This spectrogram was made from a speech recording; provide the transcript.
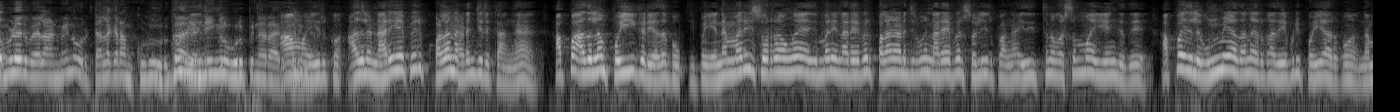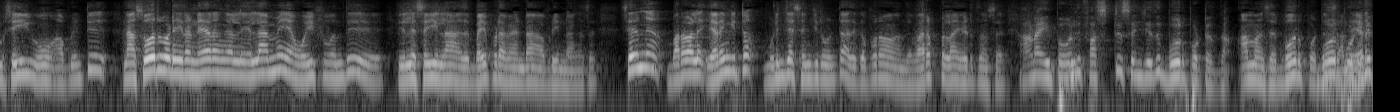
தமிழர் வேளாண்மைன்னு ஒரு டெலகிராம் குழு இருக்கு. நீங்களும் உறுப்பினரா ஆமா இருக்கும். அதுல நிறைய பேர் பலன் அடைஞ்சிருக்காங்க. அப்ப அதெல்லாம் பொய் கிடையாது. இப்ப என்ன மாதிரி சொல்றவங்க இது மாதிரி நிறைய பேர் பலன் அடைஞ்சிருப்பாங்க. நிறைய பேர் சொல்லியிருப்பாங்க. இது இத்தனை வருஷமா இயங்குது. அப்ப இதுல உண்மையா தானே இருக்கும்? அது எப்படி பொய்யா இருக்கும்? நம்ம செய்வோம் அப்படின்ட்டு நான் சோர்வடைகிற நேரங்கள் எல்லாமே என் ஒய்ஃப் வந்து இதுல செய்யலாம் அது பயப்பட வேண்டாம் அப்படின்னாங்க சார் சரின்னு பரவாயில்ல இறங்கிட்டோம். முடிஞ்சா செஞ்சிருவோம்ட்டு அதுக்கப்புறம் அந்த வரப்பெல்லாம் எடுத்தோம் சார் ஆனா இப்ப வந்து ஃபர்ஸ்ட் செஞ்சது போர் போட்டது தான். ஆமா சார் போர் போட்டு போர் போட்டுட்டு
